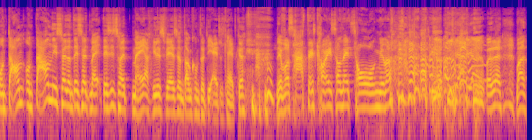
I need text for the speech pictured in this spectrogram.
Und dann, und dann ist halt, und das ist halt mein, das ist halt meine Achillesferse, und dann kommt halt die Eitelkeit, gell? ne, was heißt das? Kann ich so nicht sagen. ja, ja. Man,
